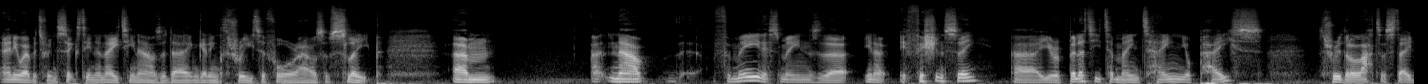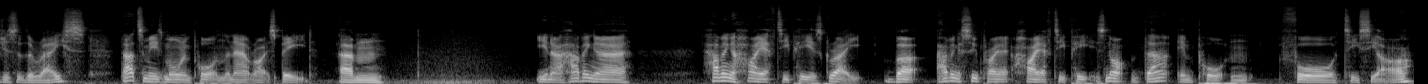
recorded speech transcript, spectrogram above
anywhere between 16 and 18 hours a day and getting three to four hours of sleep. Um, uh, now, for me, this means that you know efficiency uh, your ability to maintain your pace through the latter stages of the race, that to me is more important than outright speed. Um, you know, having a having a high FTP is great, but having a super high FTP is not that important for TCR.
